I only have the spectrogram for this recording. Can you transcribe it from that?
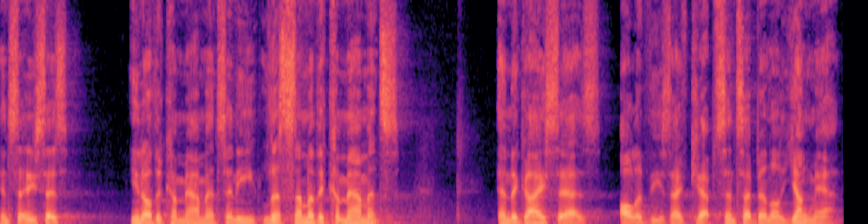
Instead, he says, You know the commandments? And he lists some of the commandments. And the guy says, All of these I've kept since I've been a young man.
